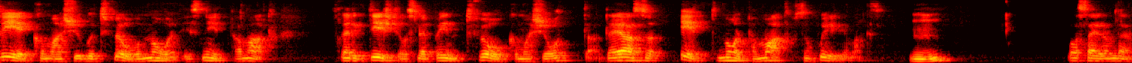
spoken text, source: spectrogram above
3,22 mål i snitt per match. Fredrik Discher släpper in 2,28. Det är alltså ett mål per match som skiljer Max. Mm. Vad säger du om det?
